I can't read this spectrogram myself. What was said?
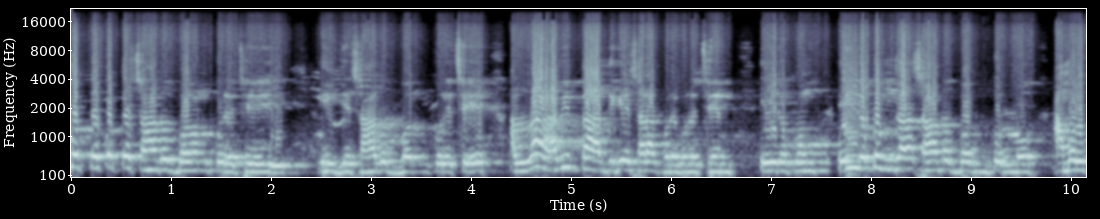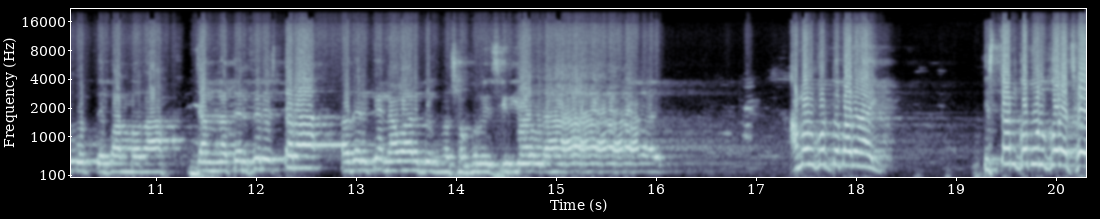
করতে করতে শাহাদত বরণ করেছে। এই যে শাহাদত বরণ করেছে, আল্লাহর হাবিব তার দিকে সারা করে বলেছেন, এইরকম এইরকম যারা শাহাদত বরণ করল, আমল করতে পারল না। জান্নাতের ফেরেশতারা তাদেরকে নেওয়ার জন্য সকলে সিরিয়াল আমল করতে পারে নাই। ইসলাম কবুল করেছে।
